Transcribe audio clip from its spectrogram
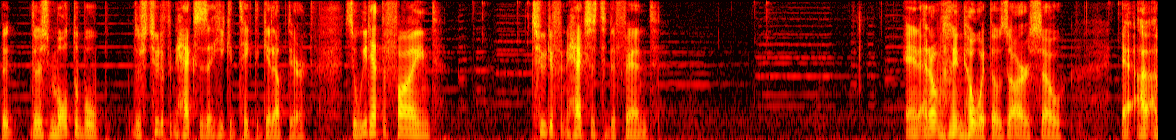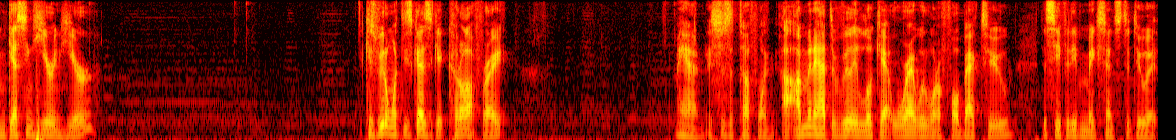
but there's multiple, there's two different hexes that he could take to get up there. So we'd have to find two different hexes to defend. And I don't really know what those are, so I, I'm guessing here and here. Because we don't want these guys to get cut off, right? man, this is a tough one. I- am going to have to really look at where I would want to fall back to to see if it even makes sense to do it.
